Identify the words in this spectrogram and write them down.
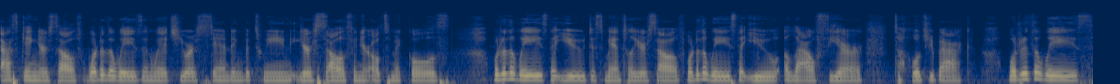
asking yourself what are the ways in which you are standing between yourself and your ultimate goals? What are the ways that you dismantle yourself? What are the ways that you allow fear to hold you back? What are the ways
